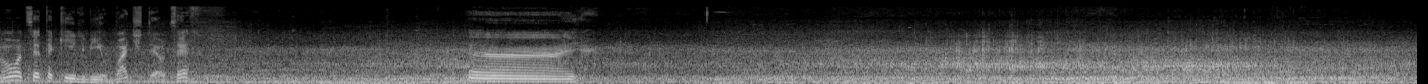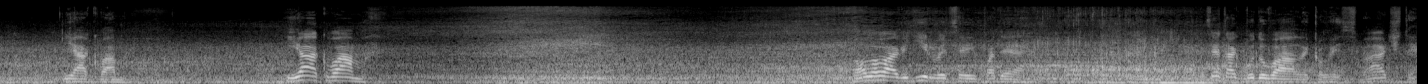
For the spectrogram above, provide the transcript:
Ну, оце такий Львів, бачите, оце. Ай. Як вам? Як вам? Голова відірветься і паде. Це так будували колись, бачите?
